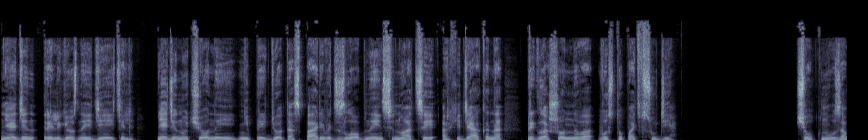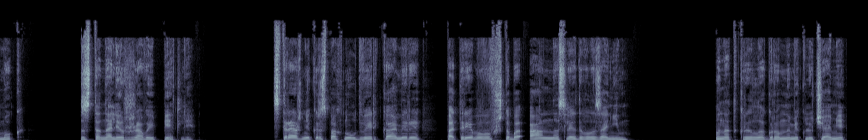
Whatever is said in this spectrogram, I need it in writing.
Ни один религиозный деятель, ни один ученый не придет оспаривать злобные инсинуации архидиакона, приглашенного выступать в суде. Щелкнул замок, застонали ржавые петли. Стражник распахнул дверь камеры, потребовав, чтобы Анна следовала за ним. Он открыл огромными ключами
